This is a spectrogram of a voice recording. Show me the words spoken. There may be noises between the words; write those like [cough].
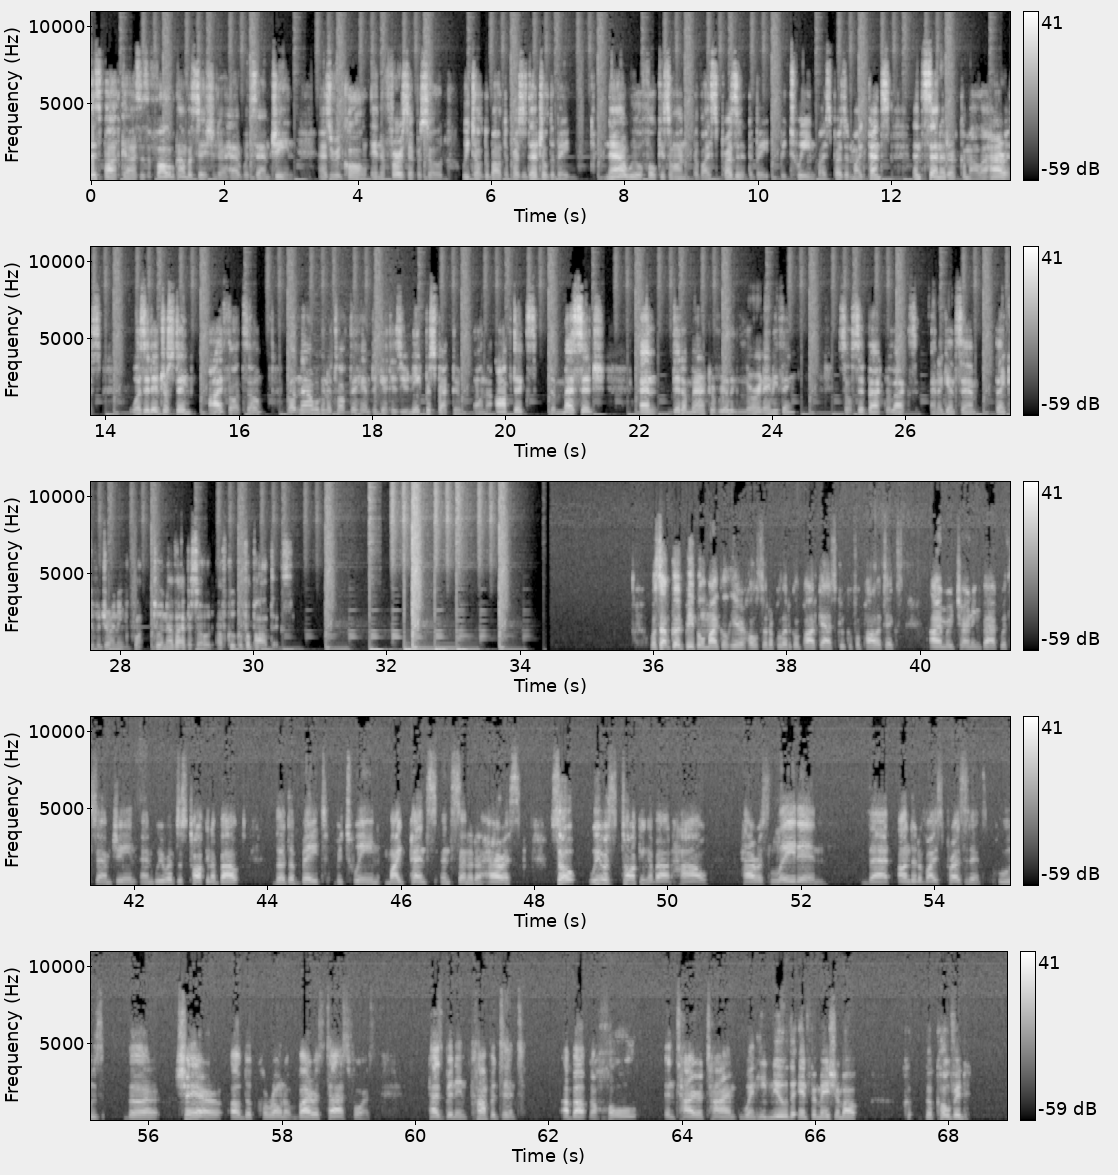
This podcast is a follow up conversation that I had with Sam Jean. As you recall, in the first episode, we talked about the presidential debate. Now we will focus on the vice president debate between Vice President Mike Pence and Senator Kamala Harris. Was it interesting? I thought so. But now we're going to talk to him to get his unique perspective on the optics, the message, and did America really learn anything? So sit back, relax, and again, Sam, thank you for joining for, to another episode of Cuckoo for Politics. What's up, good people? Michael here, host of the political podcast Cuckoo for Politics. I'm returning back with Sam Jean, and we were just talking about the debate between Mike Pence and Senator Harris. So we were talking about how Harris laid in that under the vice president, who's the chair of the coronavirus task force has been incompetent about the whole entire time when he knew the information about the COVID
